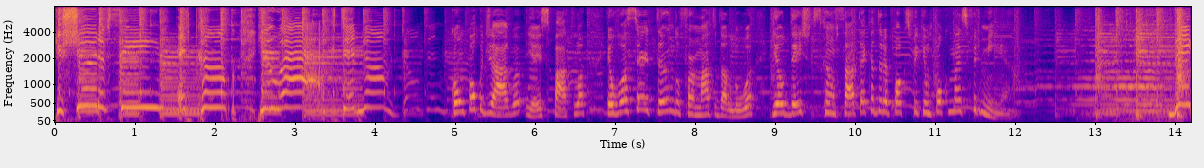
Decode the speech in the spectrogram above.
You should have seen it come, you acted numb, don't deny. Com um pouco de água e a espátula, eu vou acertando o formato da lua e eu deixo descansar até que a Durepox fique um pouco mais firminha. They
